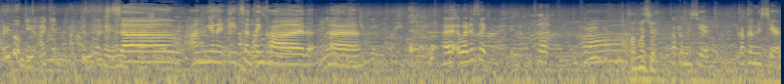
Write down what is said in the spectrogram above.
Pretty cool. Dude, I could, I could put like a lemon So I'm gonna eat something called uh, uh, what is it? Croque monsieur. Croque Monsieur. Croque Monsieur.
